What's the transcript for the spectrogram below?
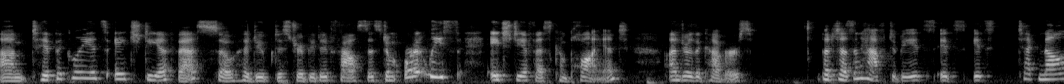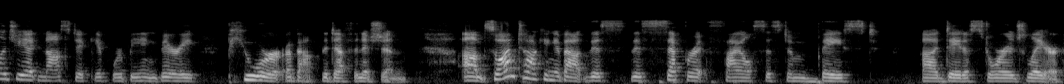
Um, typically, it's HDFS, so Hadoop Distributed File System, or at least HDFS compliant under the covers. But it doesn't have to be. It's it's it's technology agnostic if we're being very pure about the definition. Um, so I'm talking about this this separate file system based uh, data storage layer.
